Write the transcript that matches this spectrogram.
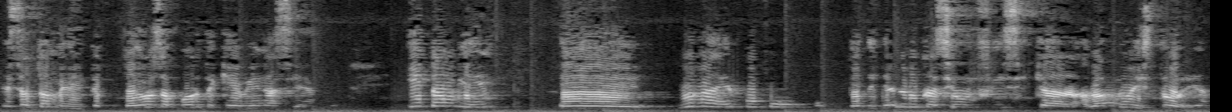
Exactamente, todos los aportes que viene haciendo. Y también, eh, una época donde ya la educación física, hablando de historia,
